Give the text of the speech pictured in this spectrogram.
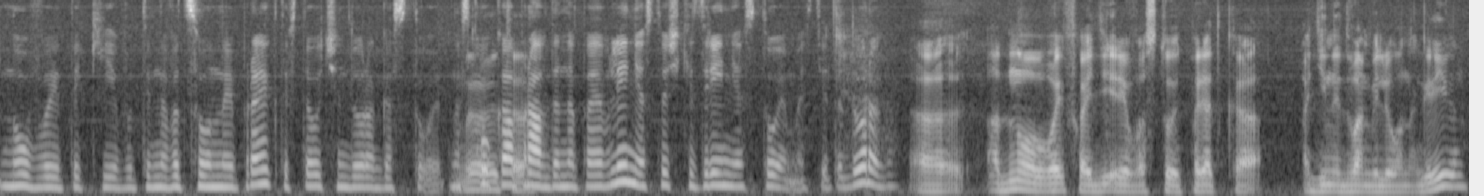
новые такие вот инновационные проекты, это очень дорого стоит. Насколько это- оправдано появление с точки зрения стоимости? Это дорого? Э, Одно Wi-Fi дерево стоит порядка 1,2 миллиона гривен.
